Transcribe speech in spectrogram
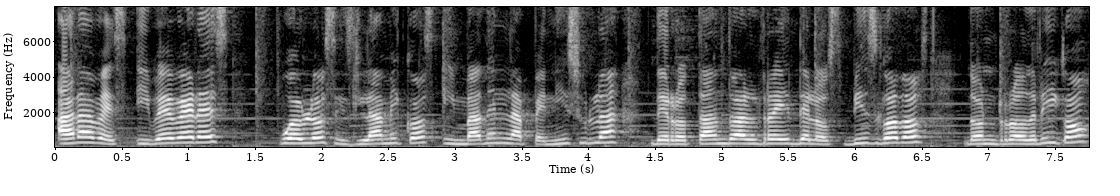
árabes y beberes, pueblos islámicos invaden la península derrotando al rey de los visigodos, don Rodrigo,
